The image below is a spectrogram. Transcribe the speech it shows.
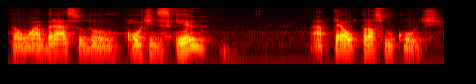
Então, um abraço do coach de esquerda. Até o próximo coach.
